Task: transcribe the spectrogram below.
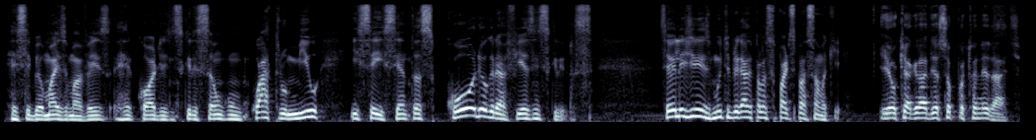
recebeu mais uma vez recorde de inscrição com 4.600 coreografias inscritas. Seu Eli Diniz, muito obrigado pela sua participação aqui. Eu que agradeço a oportunidade.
